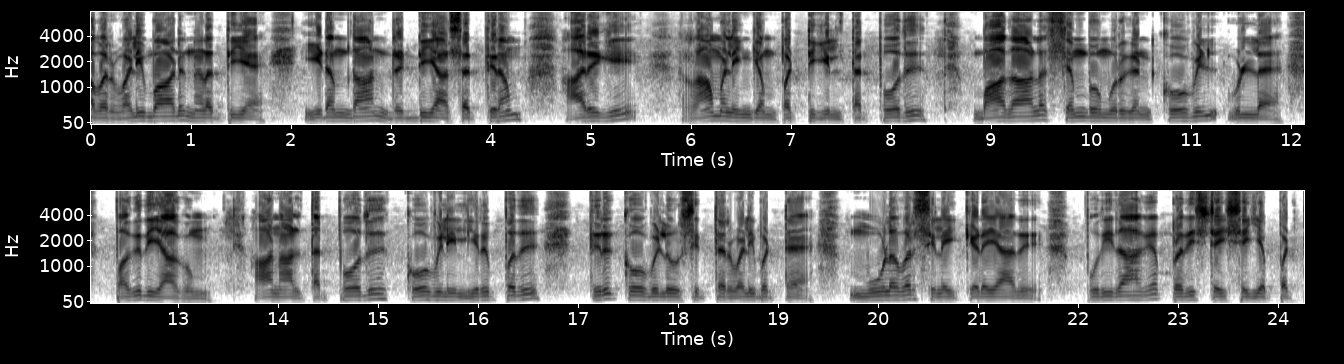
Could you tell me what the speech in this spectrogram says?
அவர் வழிபாடு நடத்திய இடம்தான் ரெட்டியா சத்திரம் அருகே ராமலிங்கம் பட்டியில் தற்போது பாதாள செம்பு முருகன் கோவில் உள்ள பகுதியாகும். ஆனால் தற்போது கோவிலில் இருப்பது திருக்கோவிலூர் சித்தர் வழிபட்ட மூலவர் சிலை கிடையாது. புதிதாக பிரதிஷ்டை செய்யப்பட்ட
